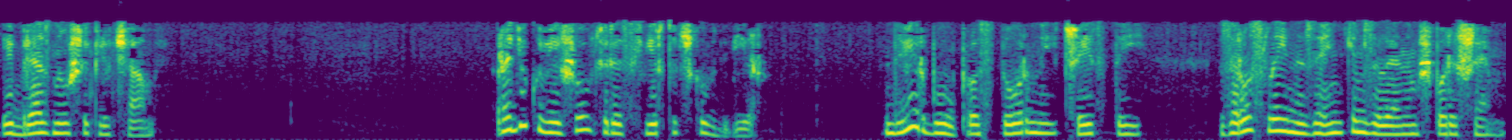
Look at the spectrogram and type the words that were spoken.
і брязнувши ключами. Радюк увійшов через хвірточку в двір. Двір був просторний, чистий зарослий низеньким зеленим шпоришем.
